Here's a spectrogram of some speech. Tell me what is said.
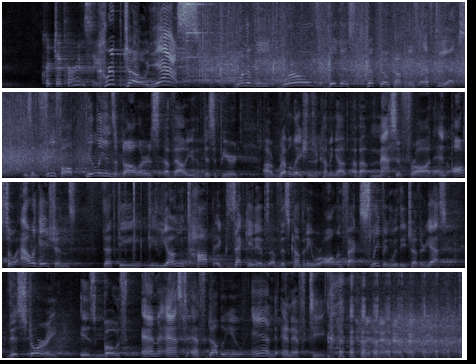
Cryptocurrency. Crypto, yes! One of the world's biggest crypto companies, FTX, is in free fall. Billions of dollars of value have disappeared. Uh, revelations are coming out about massive fraud and also allegations that the, the young top executives of this company were all, in fact, sleeping with each other. Yes, this story is both NSFW and NFT.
